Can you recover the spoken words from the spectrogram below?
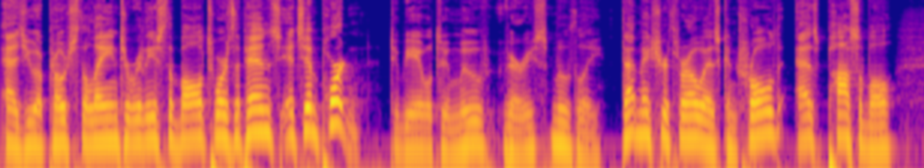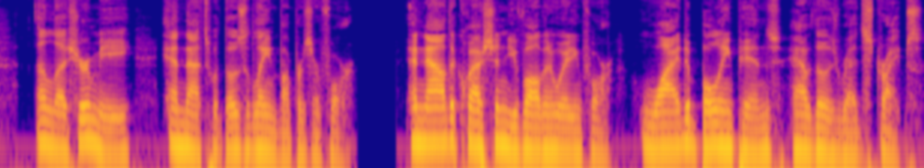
As you approach the lane to release the ball towards the pins, it's important to be able to move very smoothly. That makes your throw as controlled as possible, unless you're me, and that's what those lane bumpers are for. And now the question you've all been waiting for why do bowling pins have those red stripes?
